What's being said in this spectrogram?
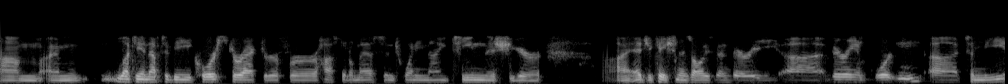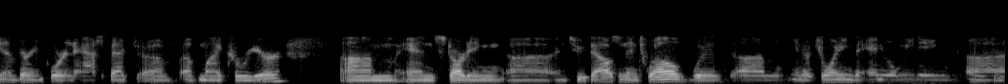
Um, I'm lucky enough to be course director for Hospital Medicine 2019 this year. Uh, education has always been very, uh, very important uh, to me, a very important aspect of, of my career. Um, and starting uh, in 2012 with um, you know joining the annual meeting uh,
